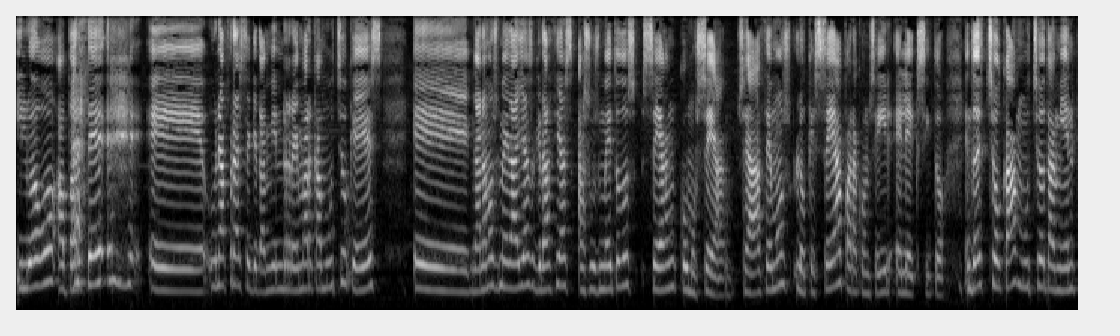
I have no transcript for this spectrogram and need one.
Y luego, aparte, eh, una frase que también remarca mucho que es eh, ganamos medallas gracias a sus métodos, sean como sean. O sea, hacemos lo que sea para conseguir el éxito. Entonces choca mucho también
